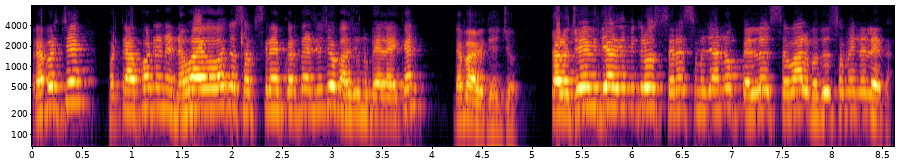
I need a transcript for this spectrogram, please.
બરાબર છે? ફટાફટ અને નવા આવ્યા હોય તો સબસ્ક્રાઇબ કરતા જજો, બાજુનું બેલ આઇકન દબાવી દેજો. ચાલો જોઈએ વિદ્યાર્થી મિત્રો, સરસ મજાનો પહેલો સવાલ વધુ સમય ન લેતા.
